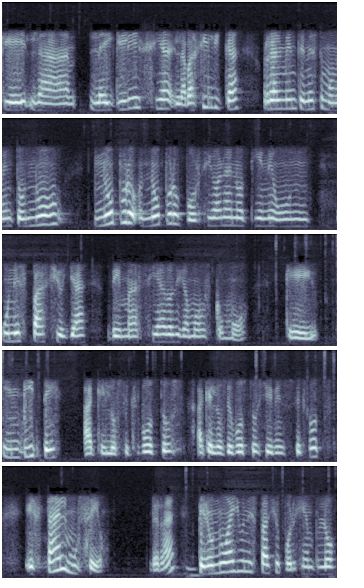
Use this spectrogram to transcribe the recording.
que la, la iglesia, la basílica, realmente en este momento no, no, pro- no proporciona, no tiene un, un espacio ya demasiado, digamos, como que invite a que los exvotos, a que los devotos lleven sus exvotos. Está el museo, ¿verdad? Pero no hay un espacio, por ejemplo,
